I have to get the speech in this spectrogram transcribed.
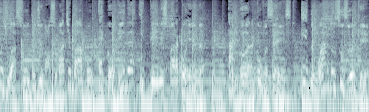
onde o assunto de nosso bate-papo é corrida e tênis para corrida. Agora com vocês, Eduardo Suzuki.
